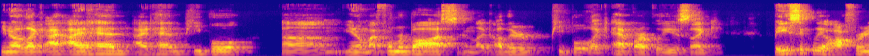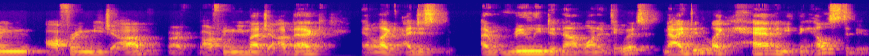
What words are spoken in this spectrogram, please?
You know, like I, I'd had, I'd had people, um, you know, my former boss and like other people like at Barclays, like basically offering, offering me job or offering me my job back. And like, I just, I really did not want to do it. Now I didn't like have anything else to do,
